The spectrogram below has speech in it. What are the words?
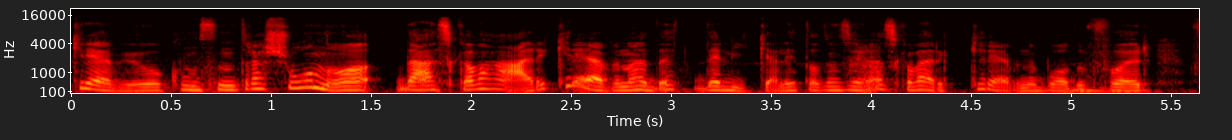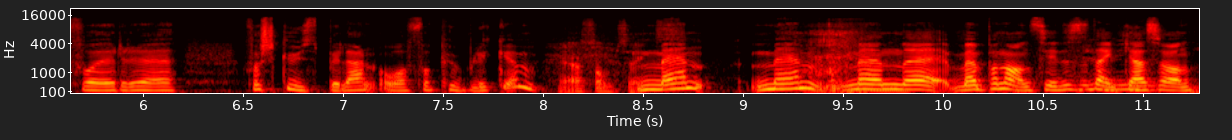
krever jo konsentrasjon, og det skal være krevende. Det, det liker jeg litt at hun sier. Det skal være krevende både for, for, eh, for skuespilleren og for publikum. Ja. Men, men, men, eh, men på den annen side så tenker jeg sånn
